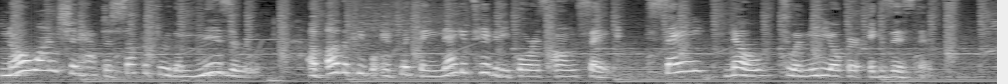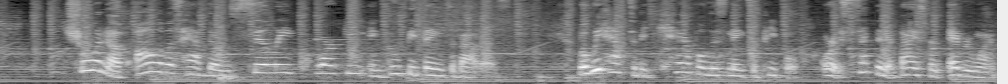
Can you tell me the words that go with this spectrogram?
No one should have to suffer through the misery of other people inflicting negativity for its own sake. Say no to a mediocre existence. True enough, all of us have those silly, quirky, and goofy things about us. But we have to be careful listening to people or accepting advice from everyone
